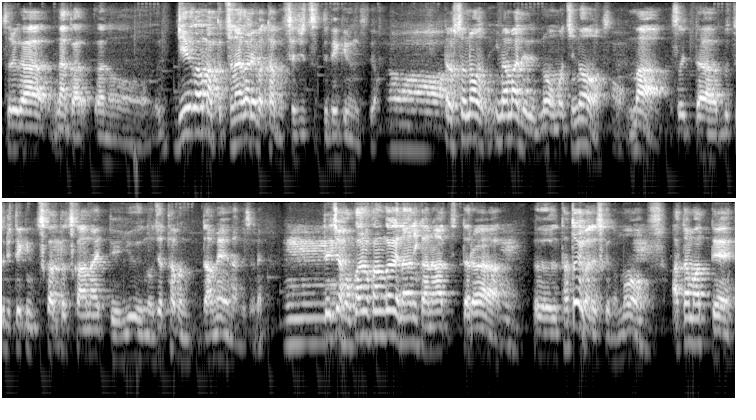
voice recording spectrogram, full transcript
それがなんかあの理由がうまくつながれば多分施術ってできるんですよ。あ多分その今までのお持ちのまあそういった物理的に使った使わないっていうのじゃ多分ダメなんですよね。ーでじゃあ他の考え何かなって言ったら、うん例えばですけども、うん頭って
